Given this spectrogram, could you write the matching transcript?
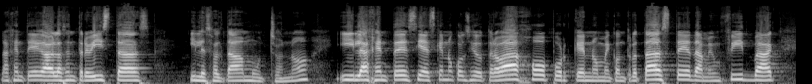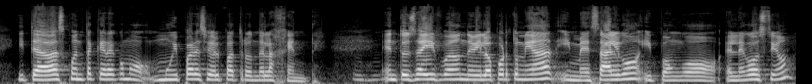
la gente llegaba a las entrevistas y les faltaba mucho, ¿no? Y la gente decía, es que no consigo trabajo, porque no me contrataste? Dame un feedback. Y te dabas cuenta que era como muy parecido al patrón de la gente. Entonces ahí fue donde vi la oportunidad y me salgo y pongo el negocio.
